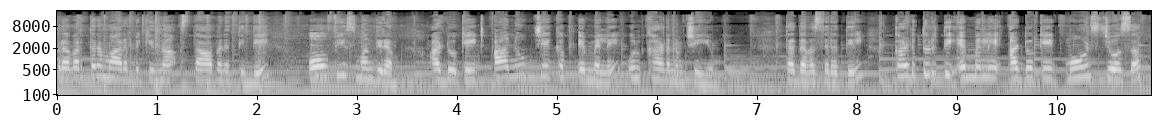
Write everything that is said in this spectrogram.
പ്രവർത്തനം ആരംഭിക്കുന്ന സ്ഥാപനത്തിന്റെ ഓഫീസ് മന്ദിരം advocate Anoop Jacob M L A ഉദ്ഘാടനം ചെയ്യും. തദവസരത്തിൽ Kaduthuruthy M L A advocate Mons Joseph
